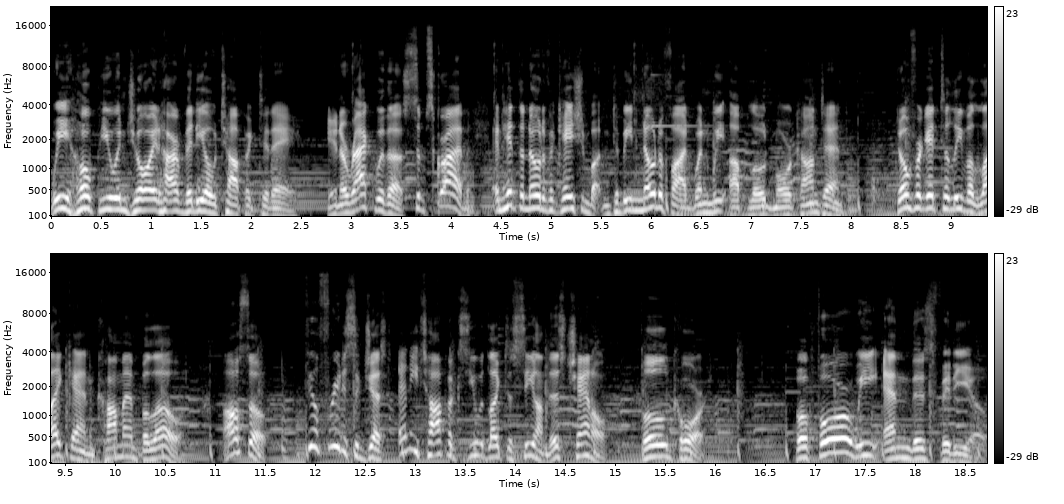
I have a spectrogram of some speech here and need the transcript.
We hope you enjoyed our video topic today. Interact with us, subscribe, and hit the notification button to be notified when we upload more content. Don't forget to leave a like and comment below. Also, feel free to suggest any topics you would like to see on this channel, Full Court. Before we end this video,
